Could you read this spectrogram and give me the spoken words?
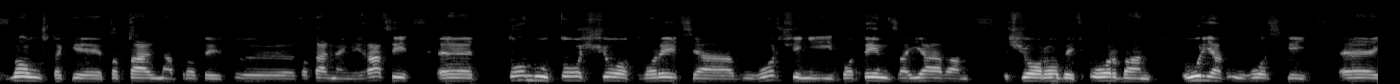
Знову ж таки, тотальна проти тотальної міграції. Тому то, що твориться в Угорщині, і по тим заявам, що робить Орбан, уряд угорський. Е,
